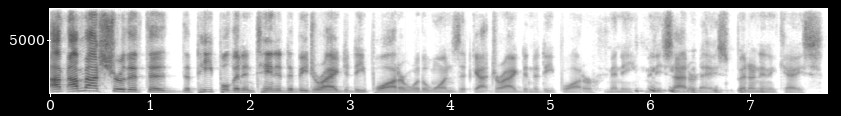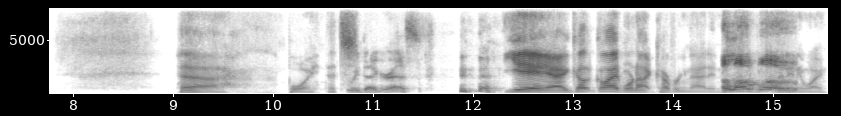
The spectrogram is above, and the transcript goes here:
I'm not sure that the the people that intended to be dragged to deep water were the ones that got dragged into deep water many many Saturdays. but in any case, uh, boy, that's we digress. yeah, glad we're not covering that. In a low blow. But anyway.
